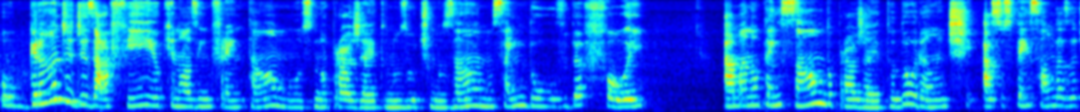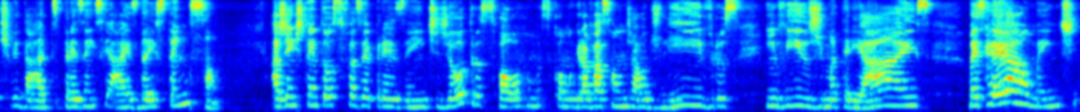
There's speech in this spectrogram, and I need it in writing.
O grande desafio que nós enfrentamos no projeto nos últimos anos, sem dúvida, foi a manutenção do projeto durante a suspensão das atividades presenciais da extensão. A gente tentou se fazer presente de outras formas, como gravação de audiolivros, envios de materiais, mas realmente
